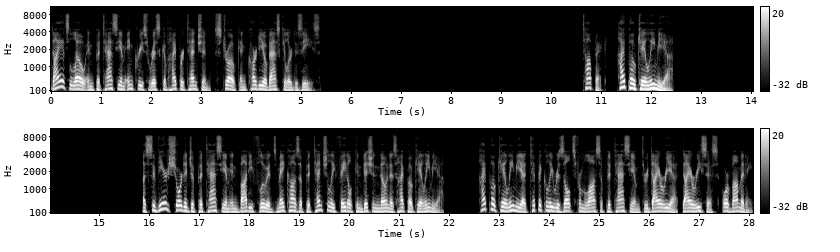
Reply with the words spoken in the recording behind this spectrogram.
Diets low in potassium increase risk of hypertension, stroke and cardiovascular disease. Hypokalemia A severe shortage of potassium in body fluids may cause a potentially fatal condition known as hypokalemia. Hypokalemia typically results from loss of potassium through diarrhea, diuresis, or vomiting.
